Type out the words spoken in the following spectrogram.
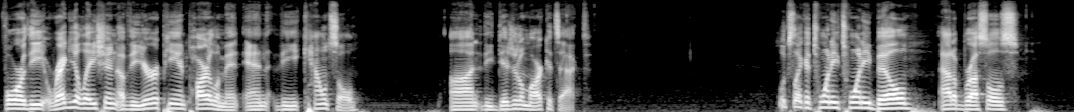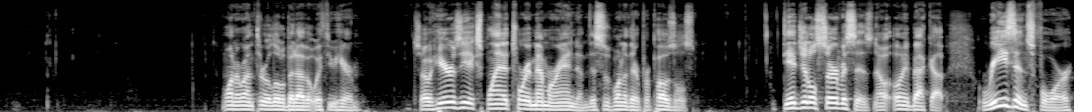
for the regulation of the European Parliament and the Council on the Digital Markets Act. Looks like a 2020 bill out of Brussels. Want to run through a little bit of it with you here. So here's the explanatory memorandum. This is one of their proposals. Digital services. No, let me back up. Reasons for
